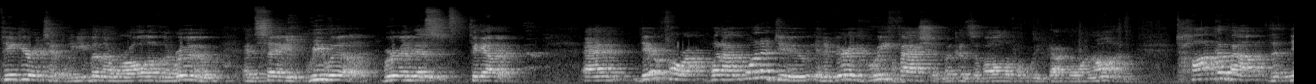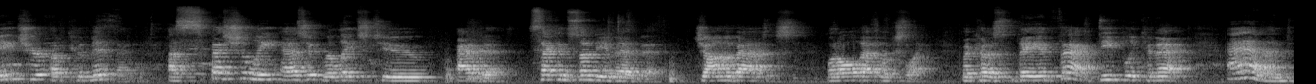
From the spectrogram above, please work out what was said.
figuratively, even though we're all over the room, and say, we will. We're in this together. And therefore, what I want to do in a very brief fashion, because of all of what we've got going on, talk about the nature of commitment, especially as it relates to Advent, second Sunday of Advent, John the Baptist what all that looks like. Because they, in fact, deeply connect. And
